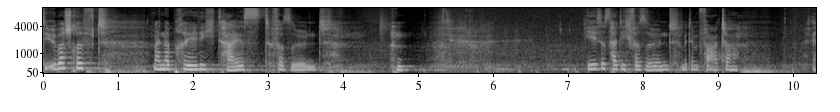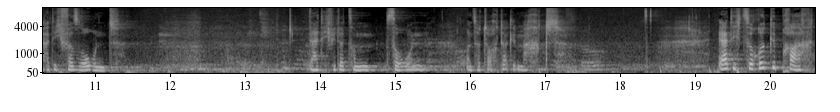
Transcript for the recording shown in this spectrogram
Die Überschrift meiner Predigt heißt versöhnt. Jesus hat dich versöhnt mit dem Vater. Er hat dich versohnt. Er hat dich wieder zum Sohn und zur Tochter gemacht. Er hat dich zurückgebracht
